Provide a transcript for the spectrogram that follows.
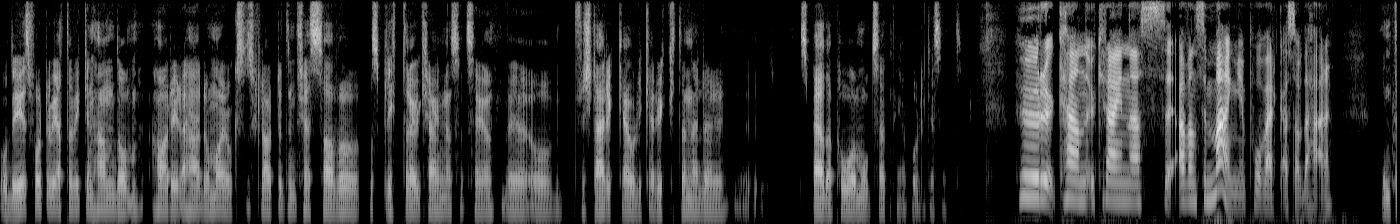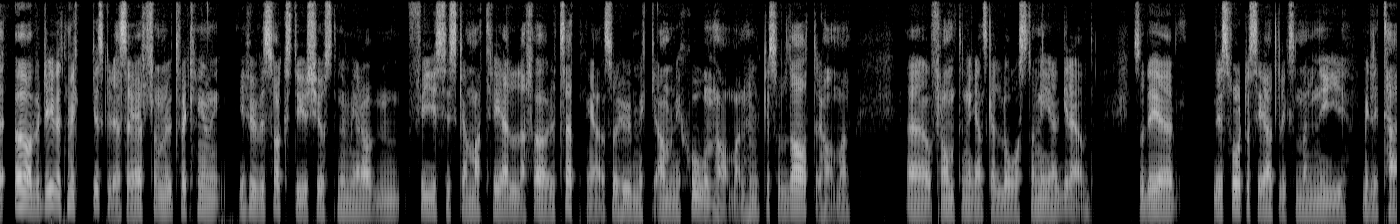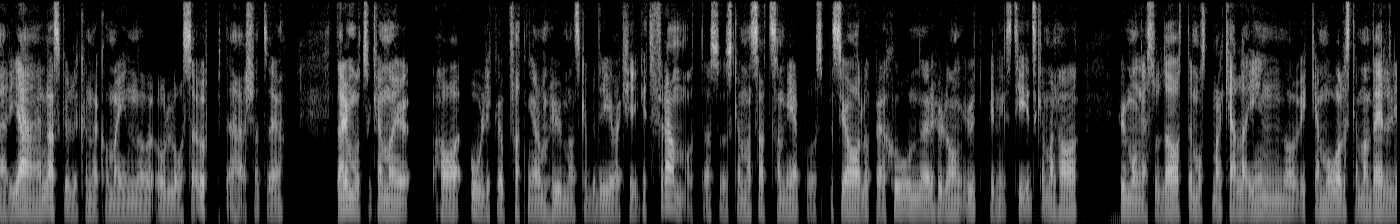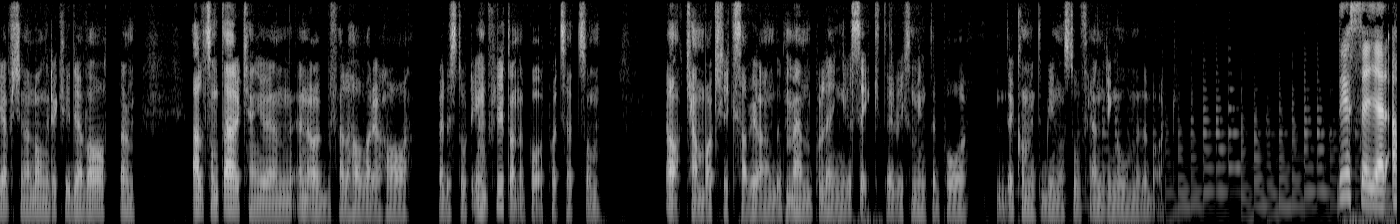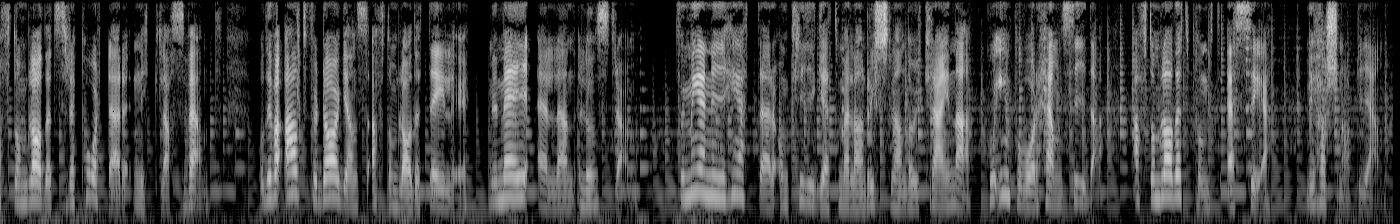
och det är svårt att veta vilken hand de har i det här. De har ju också såklart ett intresse av att, att splittra Ukraina så att säga och förstärka olika rykten eller eh, späda på motsättningar på olika sätt. Hur kan Ukrainas avancemang påverkas av det här? Inte överdrivet mycket skulle jag säga eftersom utvecklingen i huvudsak styrs just nu mer av fysiska materiella förutsättningar. Alltså hur mycket ammunition har man? Hur mycket soldater har man? Eh, och fronten är ganska låst och nedgrävd. Så det är, det är svårt att se att liksom en ny militär hjärna skulle kunna komma in och, och låsa upp det här så att säga. Däremot så kan man ju ha olika uppfattningar om hur man ska bedriva kriget framåt. Alltså ska man satsa mer på specialoperationer? Hur lång utbildningstid ska man ha? Hur många soldater måste man kalla in och vilka mål ska man välja för sina långräckviddiga vapen? Allt sånt där kan ju en, en överbefälhavare ha väldigt stort inflytande på, på ett sätt som ja, kan vara krigsavgörande, men på längre sikt. Det är liksom inte på, det kommer inte bli någon stor förändring omedelbart. Det säger Aftonbladets reporter Niklas Wendt. Och det var allt för dagens Aftonbladet Daily med mig, Ellen Lundström. För mer nyheter om kriget mellan Ryssland och Ukraina, gå in på vår hemsida aftonbladet.se. Vi hörs snart igen.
